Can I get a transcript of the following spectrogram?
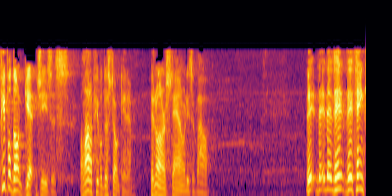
people don't get Jesus. A lot of people just don't get him. They don't understand what he's about. They, they, they, they think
